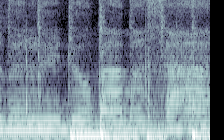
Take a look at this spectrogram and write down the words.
Phantom angel by my side.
